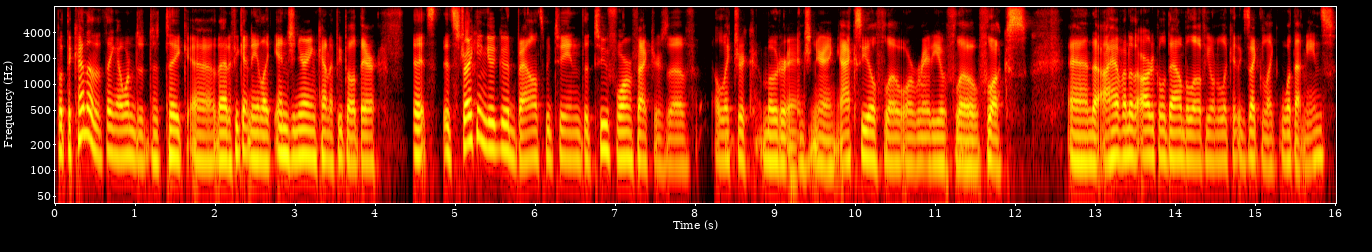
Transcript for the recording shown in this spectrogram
But the kind of the thing I wanted to take uh, that if you got any like engineering kind of people out there, it's it's striking a good balance between the two form factors of electric motor engineering, axial flow or radial flow flux. And I have another article down below if you want to look at exactly like what that means.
